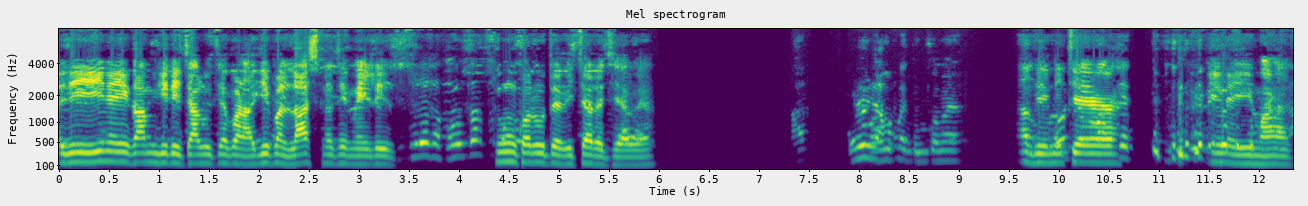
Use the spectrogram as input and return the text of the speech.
હજી ઈ નહીં કામગીરી ચાલુ છે, પણ હજી પણ લાશ નથી મળી. શું કરવું તે વિચારે છે હવે. હજી નીચે નહીં ઈ માણસ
